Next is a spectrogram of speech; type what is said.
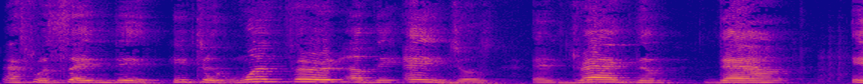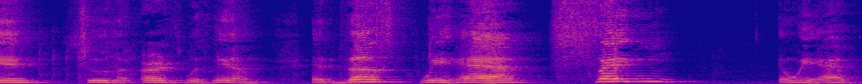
That's what Satan did. He took one third of the angels and dragged them down into the earth with him. And thus we have Satan and we have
